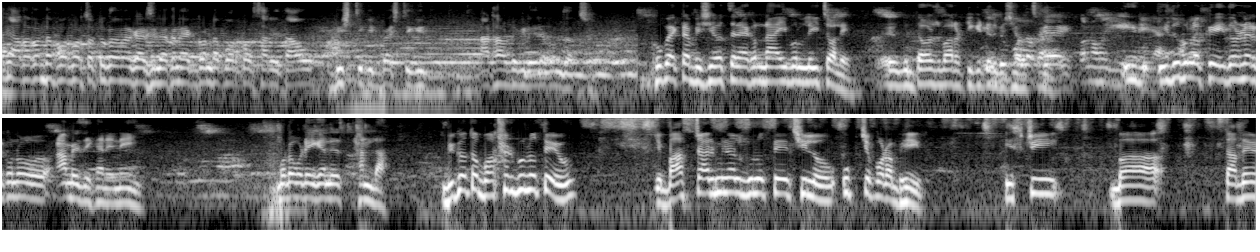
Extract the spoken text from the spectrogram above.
আগে আধা ঘণ্টা পর পর চট্টগ্রামের গাড়ি ছিল এখন এক ঘণ্টা পর পর ছাড়ে তাও বিশ টিকিট বাইশ টিকিট আঠারো টিকিট এরকম যাচ্ছে। খুব একটা বেশি হচ্ছে না এখন নাই বললেই চলে। দশ বারো টিকিটের বেশি হচ্ছে না। ঈদ ঈদ উপলক্ষে এই ধরনের কোনো আমেজ এখানে নেই। মোটামুটি এখানে ঠান্ডা। বিগত বছরগুলোতেও যে বাস টার্মিনালগুলোতে ছিল উপচে পড়া ভিড় হিস্ট্রি বা তাদের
